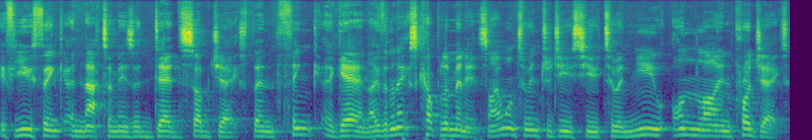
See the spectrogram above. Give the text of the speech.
If you think anatomy is a dead subject, then think again. Over the next couple of minutes, I want to introduce you to a new online project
